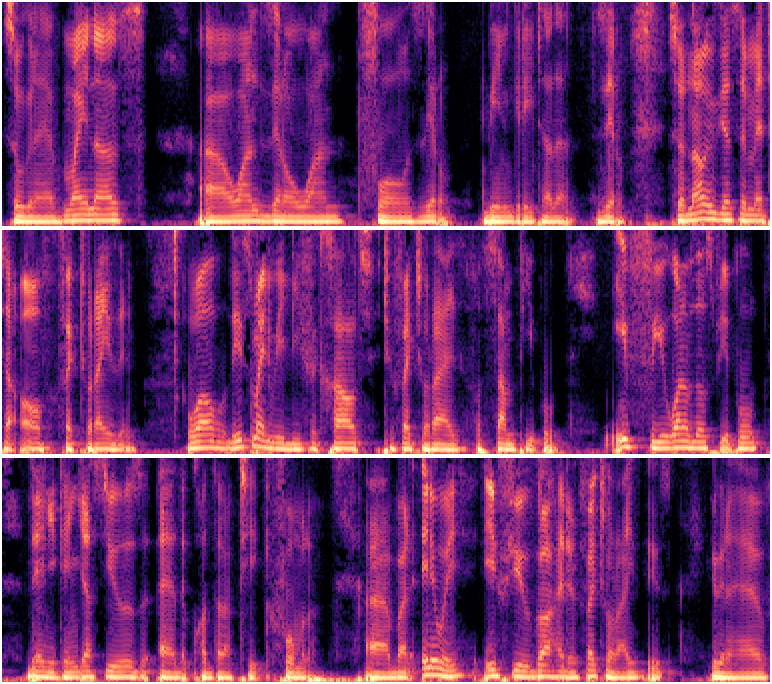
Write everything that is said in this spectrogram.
so we're gonna have minus uh, 10140 being greater than 0. So now it's just a matter of factorizing. Well, this might be difficult to factorize for some people. If you're one of those people, then you can just use uh, the quadratic formula. Uh, but anyway, if you go ahead and factorize this, you're going to have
